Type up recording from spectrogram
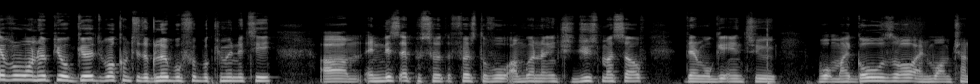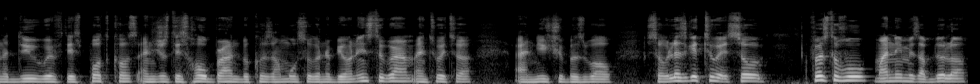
everyone, hope you're good. Welcome to the global football community. Um, in this episode, first of all, I'm gonna introduce myself. Then we'll get into what my goals are and what I'm trying to do with this podcast and just this whole brand because I'm also gonna be on Instagram and Twitter and YouTube as well. So let's get to it. So first of all, my name is Abdullah.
